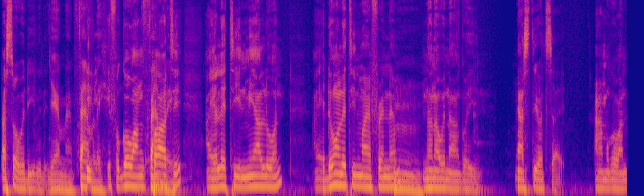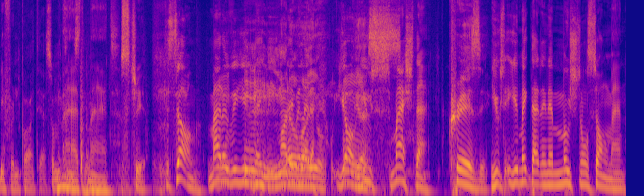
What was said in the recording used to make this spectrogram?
That's how we deal with it. yeah, man. Family. If, if we go on Family. party and you let in me alone and you don't let in my friend them, Mm. no, of we not going. in. Me I stay outside. I'm going to go on different party. So me things mad, stay mad. Straight. The song, Mad Over You, baby. Mad Over. You. Yo, you Yes. smashed that. Crazy. You you make that an emotional song, man.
